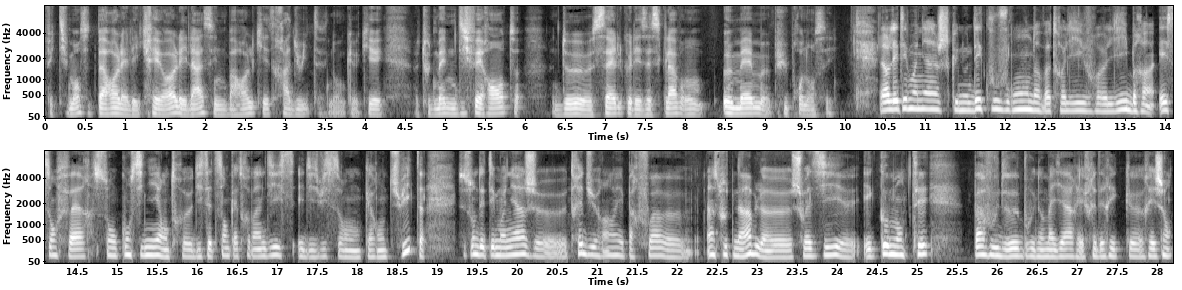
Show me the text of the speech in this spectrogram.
effectivement, cette parole, elle est créole, et là, c'est une parole qui est traduite, donc euh, qui est tout de même différente de celle que les esclaves ont eux-mêmes pu prononcer. Alors les témoignages que nous découvrons dans votre livre Libre et sans faire sont consignés entre 1790 et 1848. Ce sont des témoignages euh, très durs hein, et parfois euh, insoutenables, euh, choisis et commentés par vous deux, Bruno Maillard et Frédéric Régent.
